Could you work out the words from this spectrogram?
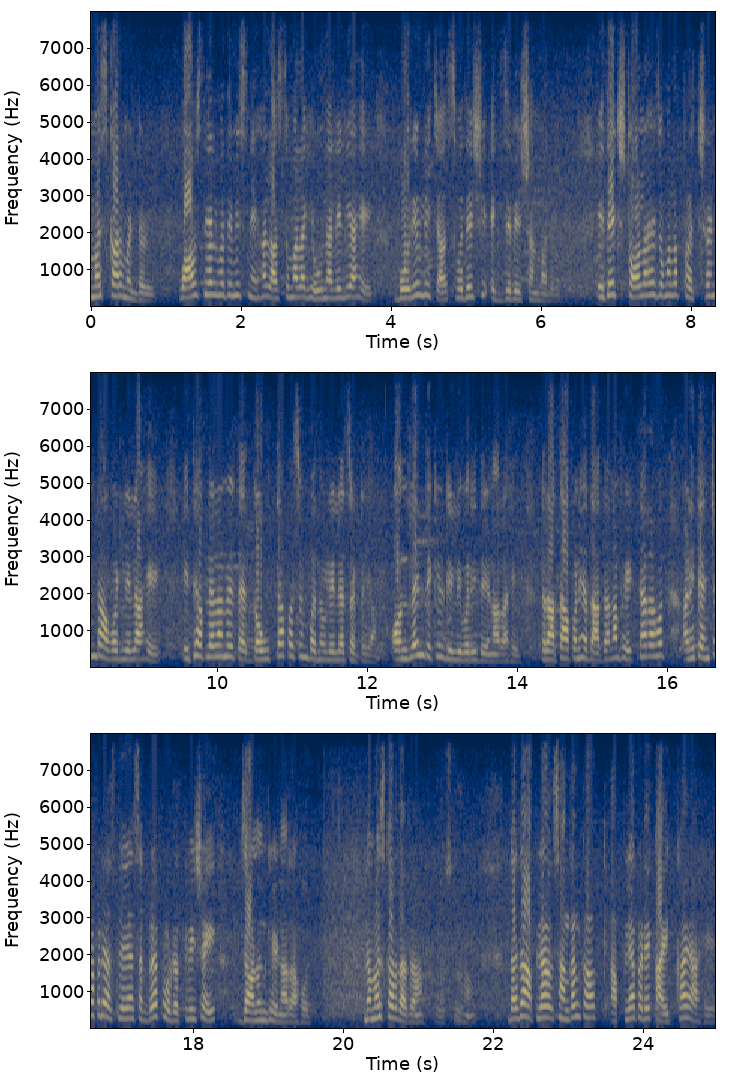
नमस्कार मंडळी. वाव स्नेहलमध्ये मी स्नेहल. आज तुम्हाला घेऊन आलेली आहे बोरिवलीच्या स्वदेशी एक्झिबिशनमध्ये इथे एक स्टॉल आहे जो मला प्रचंड आवडलेला आहे. इथे आपल्याला मिळत आहेत गवतापासून बनवलेल्या चटया. ऑनलाईन देखील डिलिव्हरी देणार आहेत तर आता आपण ह्या दादांना भेटणार आहोत आणि त्यांच्याकडे असलेल्या सगळ्या प्रोडक्टविषयी जाणून घेणार आहोत. नमस्कार दादा. हां. दादा आपल्या सांगाल का आपल्याकडे काय काय आहे?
